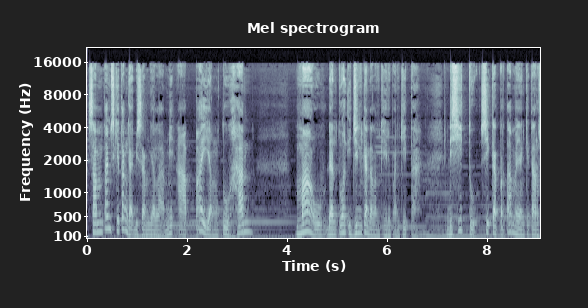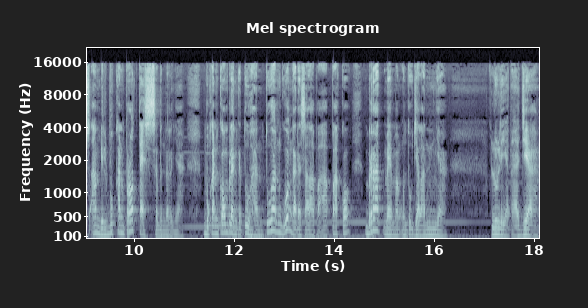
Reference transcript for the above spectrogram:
Sometimes kita nggak bisa menyelami apa yang Tuhan mau dan Tuhan izinkan dalam kehidupan kita. Di situ sikap pertama yang kita harus ambil bukan protes sebenarnya. Bukan komplain ke Tuhan. Tuhan gue gak ada salah apa-apa kok. Berat memang untuk jalaninnya. Lu lihat aja.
